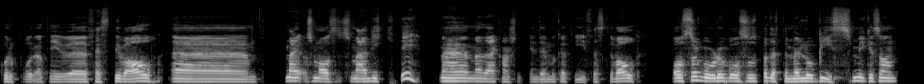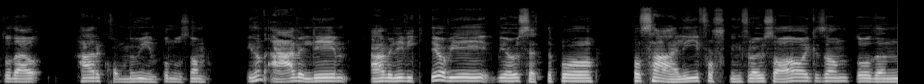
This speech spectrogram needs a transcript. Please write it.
korporativ festival, eh, som, er, som, er, som, er, viktig, men, men det er kanskje ikke en demokratifestival. Og så går du også på dette med lobbyisme, ikke sant, og jo her kommer vi inn på noe som sant, er, veldig, er, veldig, viktig, og vi, vi, har jo sett det på, på særlig forskning fra USA, ikke sant, og den,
